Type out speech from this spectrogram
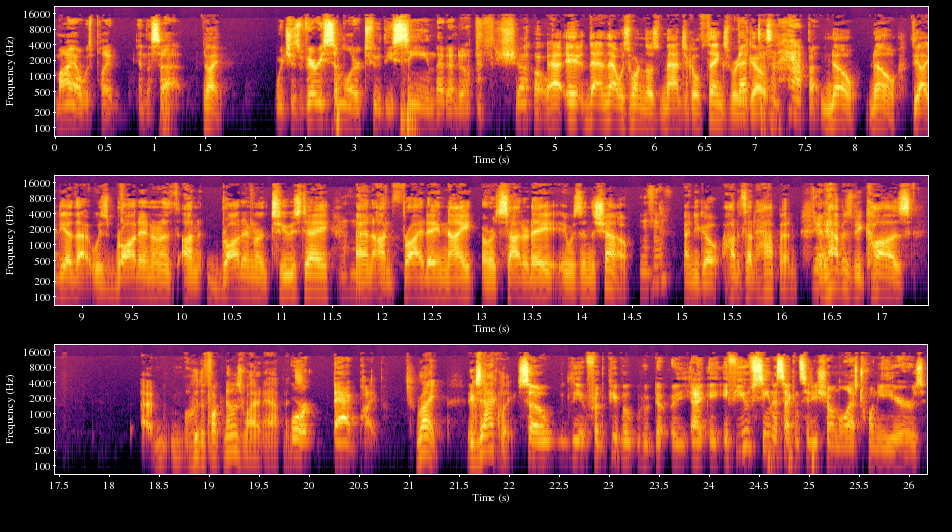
maya was played in the set Right. Which is very similar to the scene that ended up in the show Uh, it, and that was one of those magical things where that you go. doesn't happen No, no. The idea that was brought in on, a, on brought in on Tuesday Mhm. and on Friday night or Saturday it was in the show, Mhm. and you go, how does that happen? Yeah. It happens because uh, who the fuck knows why it happens? or bagpipe right, exactly. So the, for the people who, I- if you've seen a Second City show in the last twenty years,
